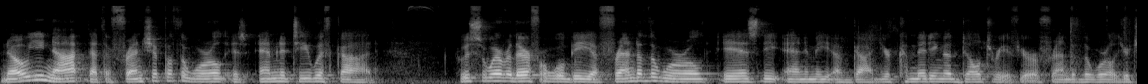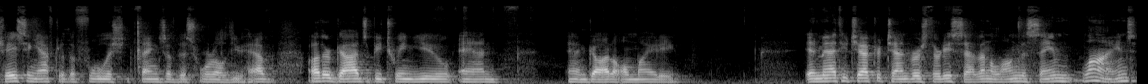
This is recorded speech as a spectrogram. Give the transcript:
know ye not that the friendship of the world is enmity with God? Whosoever therefore will be a friend of the world is the enemy of God. You're committing adultery if you're a friend of the world. You're chasing after the foolish things of this world. You have other gods between you and, and God Almighty. In Matthew chapter 10, verse 37, along the same lines,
